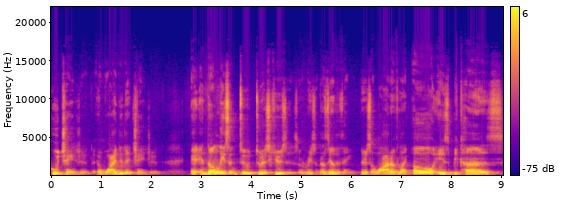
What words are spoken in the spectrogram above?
who changed it and why did they change it? And, and don't listen to to excuses or reason. That's the other thing. There's a lot of like oh is because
